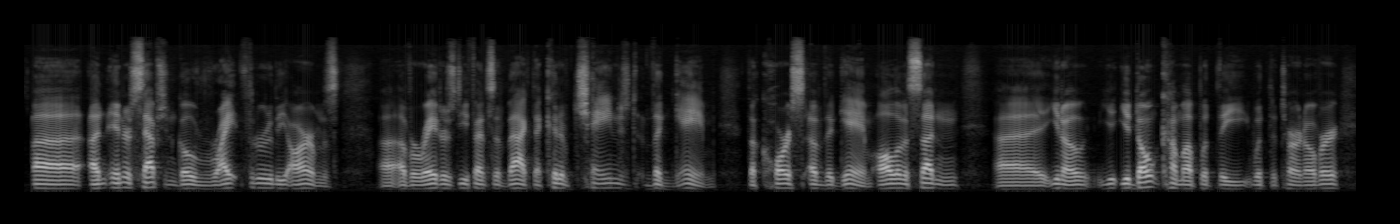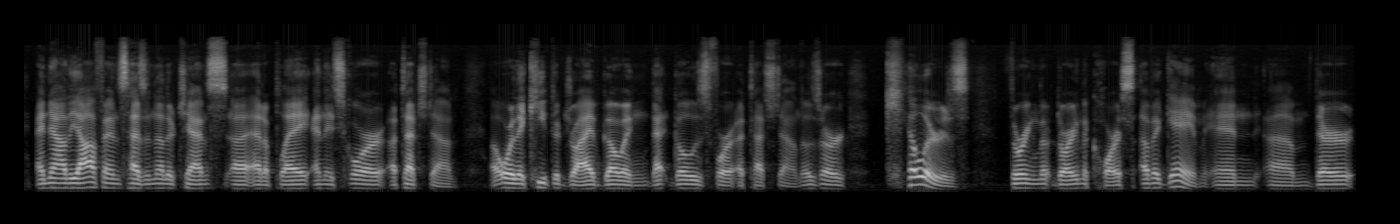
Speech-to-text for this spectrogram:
uh, an interception go right through the arms uh, of a Raiders defensive back that could have changed the game? The course of the game. All of a sudden, uh, you know, you, you, don't come up with the with the turnover, and now the offense has another chance uh, at a play, and they score a touchdown, uh, or they keep the drive going that goes for a touchdown. Those are killers during the during the course of a game, and um, there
